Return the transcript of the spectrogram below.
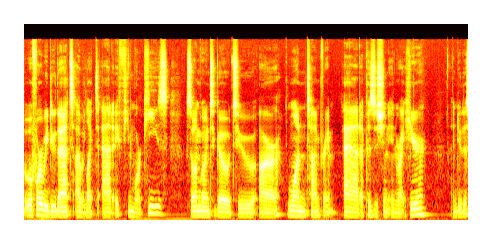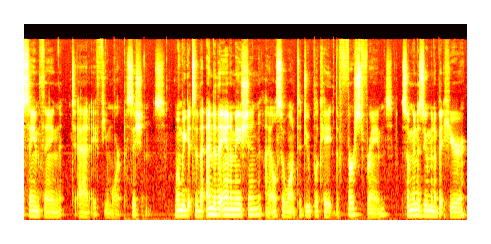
but before we do that, I would like to add a few more keys. So I'm going to go to our one time frame, add a position in right here, and do the same thing to add a few more positions. When we get to the end of the animation, I also want to duplicate the first frames. So I'm going to zoom in a bit here,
